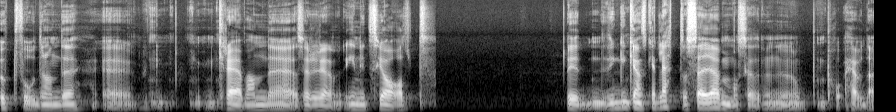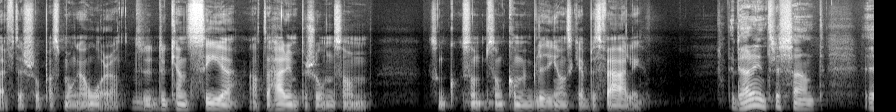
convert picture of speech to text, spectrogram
uppfordrande, eh, krävande, alltså initialt. Det, det, är ganska lätt att säga, måste jag hävda efter så pass många år. Att du, du, kan se att det här är en person som, som, som, som kommer bli ganska besvärlig. Det där är intressant. Eh,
